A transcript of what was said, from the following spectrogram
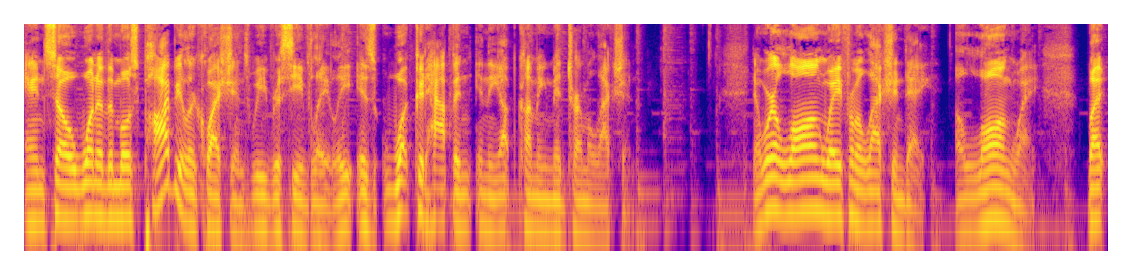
And so, one of the most popular questions we've received lately is what could happen in the upcoming midterm election? Now, we're a long way from election day, a long way. But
